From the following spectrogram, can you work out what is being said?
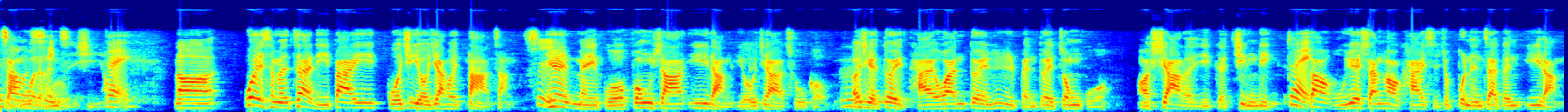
掌握的很仔细。对，那为什么在礼拜一国际油价会大涨？是因为美国封杀伊朗油价出口，而且对台湾、对日本、对中国啊下了一个禁令，对，到五月三号开始就不能再跟伊朗。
